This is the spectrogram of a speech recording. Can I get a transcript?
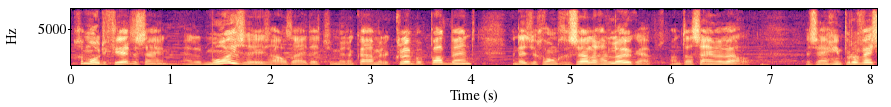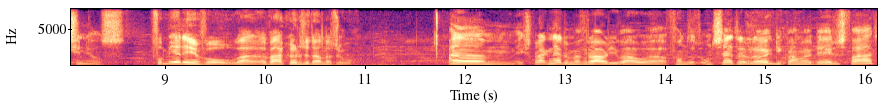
gemotiveerd te zijn. En het mooiste is altijd dat je met elkaar met een club op pad bent. En dat je gewoon gezellig en leuk hebt. Want dat zijn we wel. We zijn geen professionals. Voor meer info, waar, waar kunnen ze dan naartoe? Um, ik sprak net een mevrouw die wou, uh, vond het ontzettend leuk. Die kwam uit Dedelsvaart.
